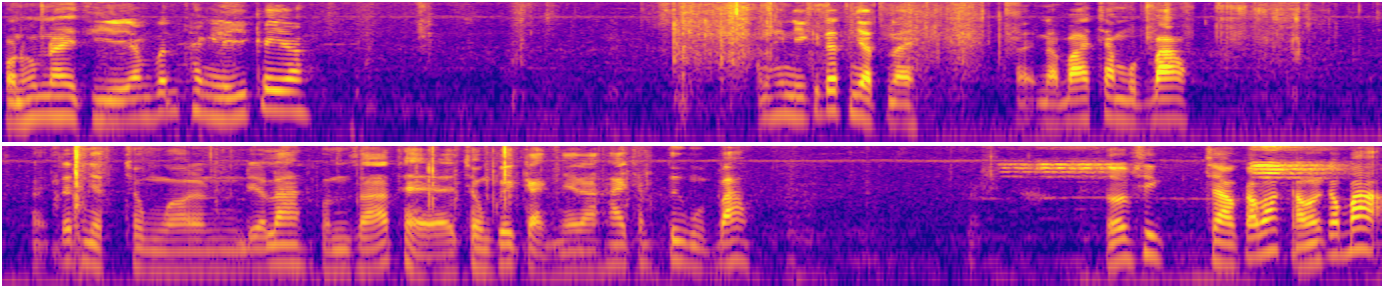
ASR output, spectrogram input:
Còn hôm nay thì em vẫn thanh lý cái ờ, thanh lý cái đất nhật này. Đấy, là 300 một bao. Đấy, đất nhật trồng địa lan còn giá thể trồng cây cảnh này là 240 một bao. Rồi em xin chào các bác cảm ơn các bác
